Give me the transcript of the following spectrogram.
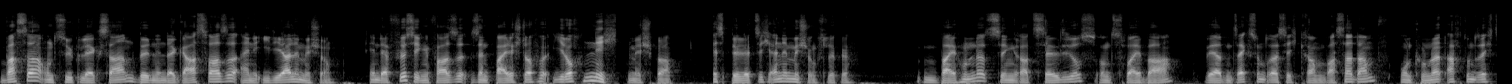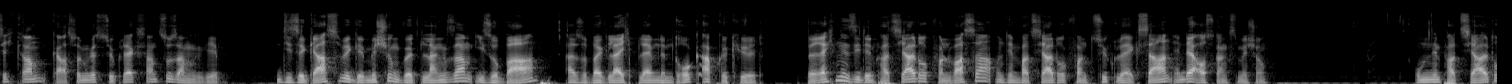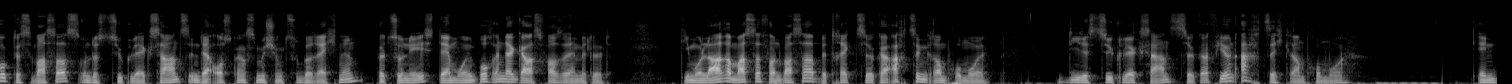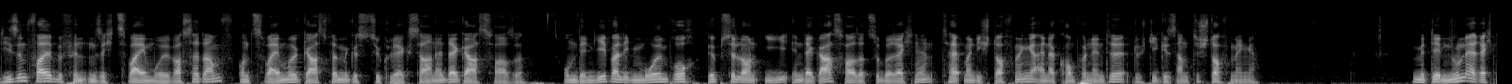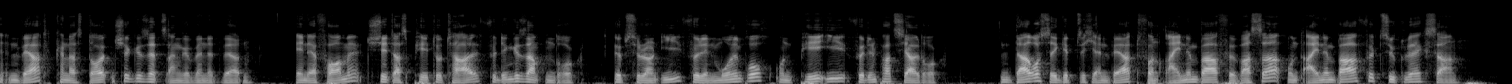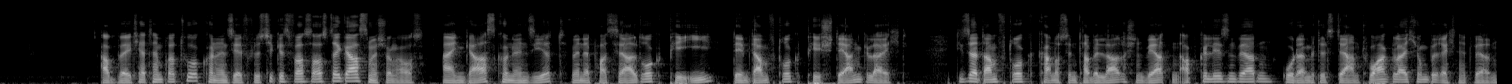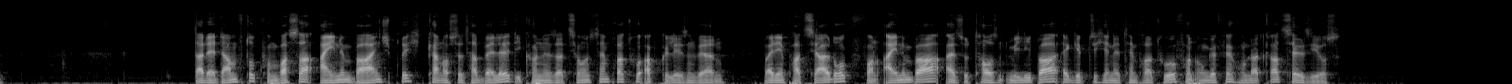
Wasser und Cyclohexan bilden in der Gasphase eine ideale Mischung. In der flüssigen Phase sind beide Stoffe jedoch nicht mischbar, es bildet sich eine Mischungslücke. Bei 110 °C und 2 bar werden 36 g Wasserdampf und 168 g gasförmiges Cyclohexan zusammengegeben. Diese gasförmige Mischung wird langsam isobar, also bei gleichbleibendem Druck, abgekühlt. Berechnen Sie den Partialdruck von Wasser und den Partialdruck von Cyclohexan in der Ausgangsmischung. Um den Partialdruck des Wassers und des Cyclohexans in der Ausgangsmischung zu berechnen, wird zunächst der Molenbruch in der Gasphase ermittelt. Die molare Masse von Wasser beträgt ca. 18 g/mol, die des Cyclohexans ca. 84 g/mol. In diesem Fall befinden sich 2 mol Wasserdampf und 2 mol gasförmiges Cyclohexan in der Gasphase. Um den jeweiligen Molenbruch yI in der Gasphase zu berechnen, teilt man die Stoffmenge einer Komponente durch die gesamte Stoffmenge. Mit dem nun errechneten Wert kann das Daltonsche Gesetz angewendet werden. In der Formel steht das P-Total für den gesamten Druck, yI für den Molenbruch und Pi für den Partialdruck. Daraus ergibt sich ein Wert von 1 bar für Wasser und 1 bar für Cyclohexan. Ab welcher Temperatur kondensiert flüssiges Wasser aus der Gasmischung aus? Ein Gas kondensiert, wenn der Partialdruck Pi dem Dampfdruck P* gleicht. Dieser Dampfdruck kann aus den tabellarischen Werten abgelesen werden oder mittels der Antoine-Gleichung berechnet werden. Da der Dampfdruck vom Wasser 1 bar entspricht, kann aus der Tabelle die Kondensationstemperatur abgelesen werden. Bei dem Partialdruck von 1 bar, also 1000 mbar, ergibt sich eine Temperatur von ungefähr 100 °C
